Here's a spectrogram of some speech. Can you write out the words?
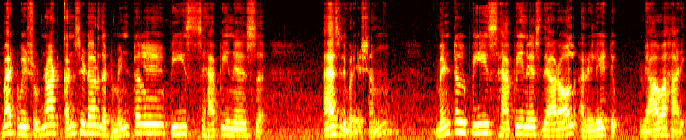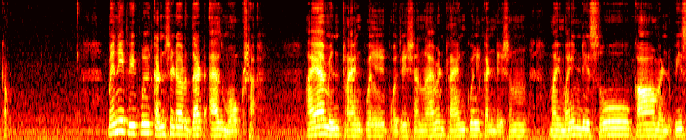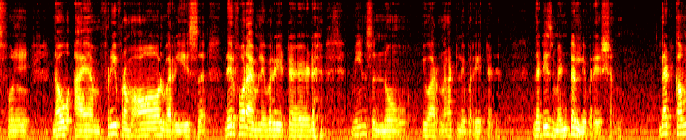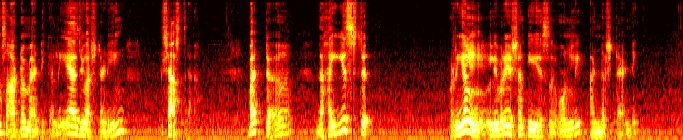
But we should not consider that mental peace, happiness as liberation. Mental peace, happiness, they are all relative, vyavaharikam. Many people consider that as moksha. I am in tranquil position, I am in tranquil condition, my mind is so calm and peaceful. Now I am free from all worries, therefore I am liberated. Means no, you are not liberated. That is mental liberation. That comes automatically as you are studying Shastra. But uh, the highest real liberation is only understanding.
